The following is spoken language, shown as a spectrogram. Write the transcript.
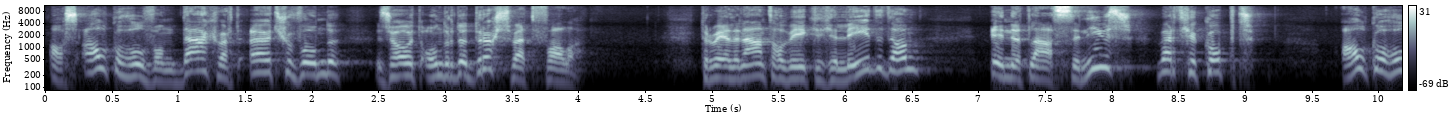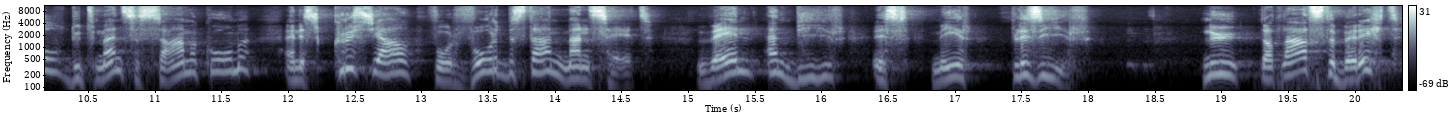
als alcohol vandaag werd uitgevonden, zou het onder de drugswet vallen. Terwijl een aantal weken geleden dan in het laatste nieuws werd gekopt alcohol doet mensen samenkomen en is cruciaal voor voortbestaan mensheid. Wijn en bier is meer plezier. Nu, dat laatste bericht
